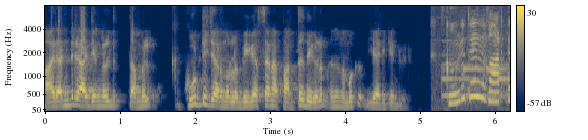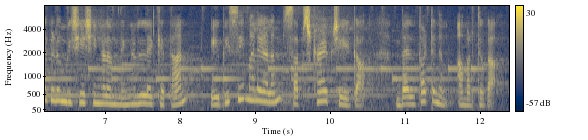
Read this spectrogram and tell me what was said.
ആ രണ്ട് രാജ്യങ്ങൾ തമ്മിൽ കൂട്ടിച്ചേർന്നുള്ള വികസന പദ്ധതികളും എന്ന് നമുക്ക് വിചാരിക്കേണ്ടി വരും. കൂടുതൽ വാർത്തകളും വിശേഷങ്ങളും നിങ്ങളിലേക്ക് എത്താൻ A B C Malayalam subscribe ചെയ്യുക. ബെൽബട്ടനും അമർത്തുക.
